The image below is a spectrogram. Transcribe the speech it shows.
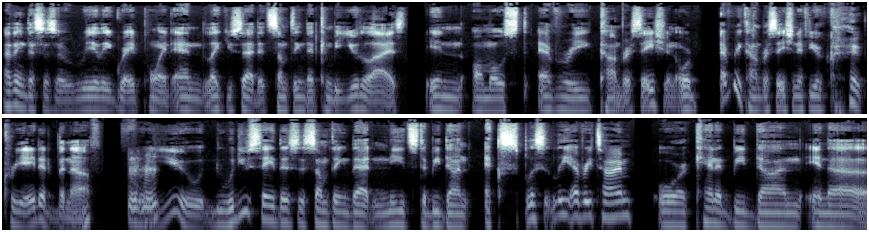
I think this is a really great point. And like you said, it's something that can be utilized in almost every conversation or every conversation if you're creative enough. For mm-hmm. you, would you say this is something that needs to be done explicitly every time, or can it be done in a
